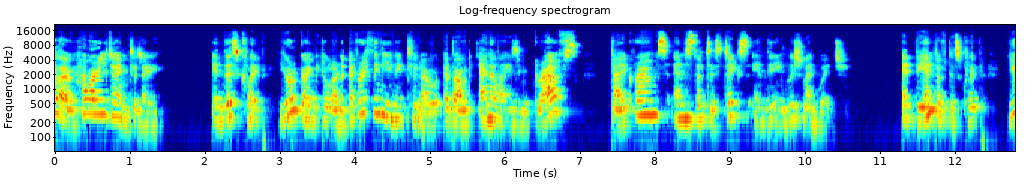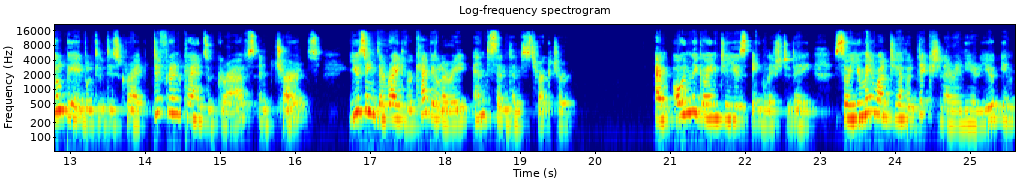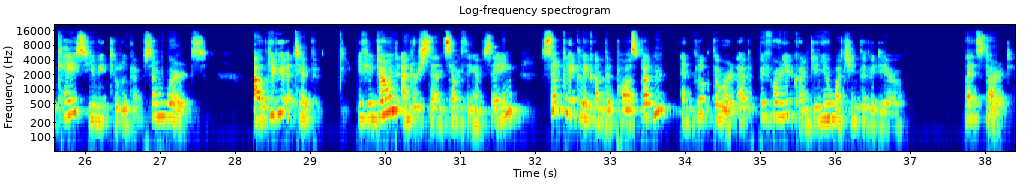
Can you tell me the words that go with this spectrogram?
Hello, how are you doing today? In this clip, you're going to learn everything you need to know about analyzing graphs, diagrams, and statistics in the English language. At the end of this clip, you'll be able to describe different kinds of graphs and charts using the right vocabulary and sentence structure. I'm only going to use English today, so you may want to have a dictionary near you in case you need to look up some words. I'll give you a tip. If you don't understand something I'm saying, simply click on the pause button and look the word up before you continue watching the video. Let's start.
